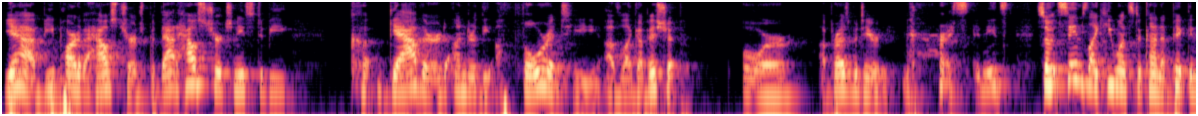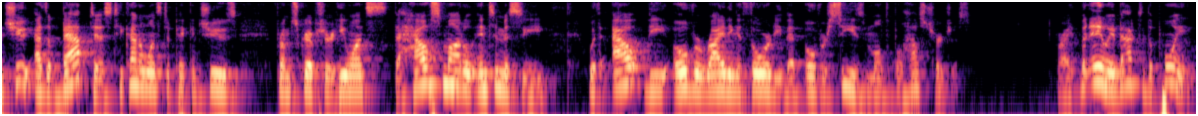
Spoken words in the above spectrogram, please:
yeah, be part of a house church, but that house church needs to be gathered under the authority of like a bishop or a presbytery. right? It needs so it seems like he wants to kind of pick and choose as a Baptist, he kind of wants to pick and choose from scripture. He wants the house model intimacy without the overriding authority that oversees multiple house churches. Right? But anyway, back to the point.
